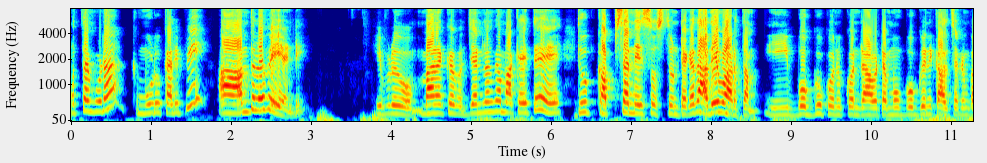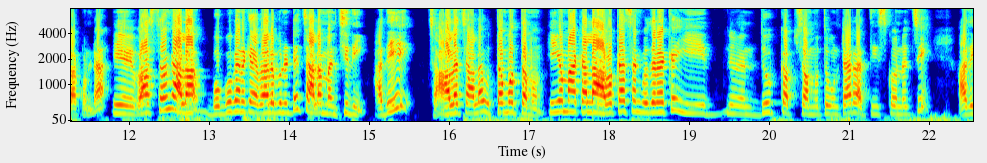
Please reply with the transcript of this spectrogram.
మొత్తం కూడా మూడు కలిపి అందులో వేయండి. ఇప్పుడు మనకు జనరల్గా మాకైతే ధూప్ కప్స్ అనేసి వస్తుంటాయి కదా అదే వాడతాం. ఈ బొగ్గు కొనుక్కొని రావటము బొగ్గుని కాల్చడం కాకుండా ఈ వాస్తవంగా అలా బొగ్గు కనుక అవైలబుల్ ఉంటే చాలా మంచిది. అది చాలా చాలా ఉత్తమోత్తమం. ఇక మాకు అలా అవకాశం కుదరక ఈ ధూప్ కప్స్ అమ్ముతూ ఉంటారు అది తీసుకొని వచ్చి అది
